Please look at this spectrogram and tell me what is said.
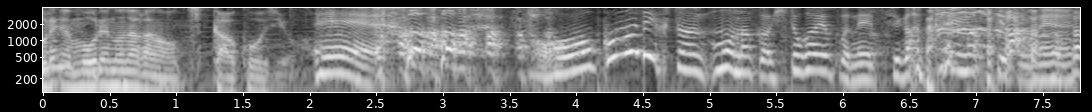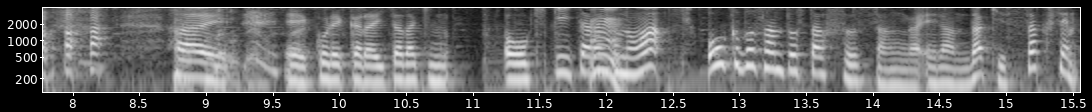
俺もう俺の中の吉川晃司をええ。そこまでいくともうなんか人がやっぱね違っちゃいますけどね。はい、い。えーこれからいただきのお聞きいただくのは、大久保さんとスタッフさんが選んだ傑作選。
